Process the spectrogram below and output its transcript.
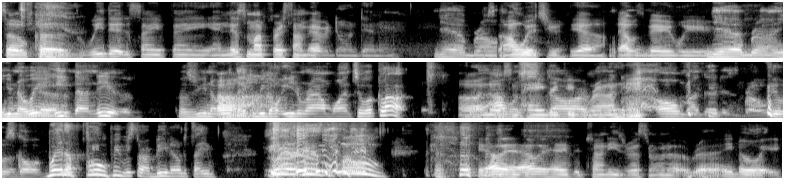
So, cuz Damn. we did the same thing, and this is my first time ever doing dinner. Yeah, bro. So I'm with you. Yeah, that was very weird. Yeah, bro. And you know, we ain't eat nothing either. Because you know, we think we uh. gonna eat around one, two o'clock. Oh, I Bro, know some was hangry people around there. Oh my goodness, bro. It was going, where the food? People start beating on the table. Where is the food? Yeah, I would, I would have the Chinese restaurant up, bro. Ain't no way.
